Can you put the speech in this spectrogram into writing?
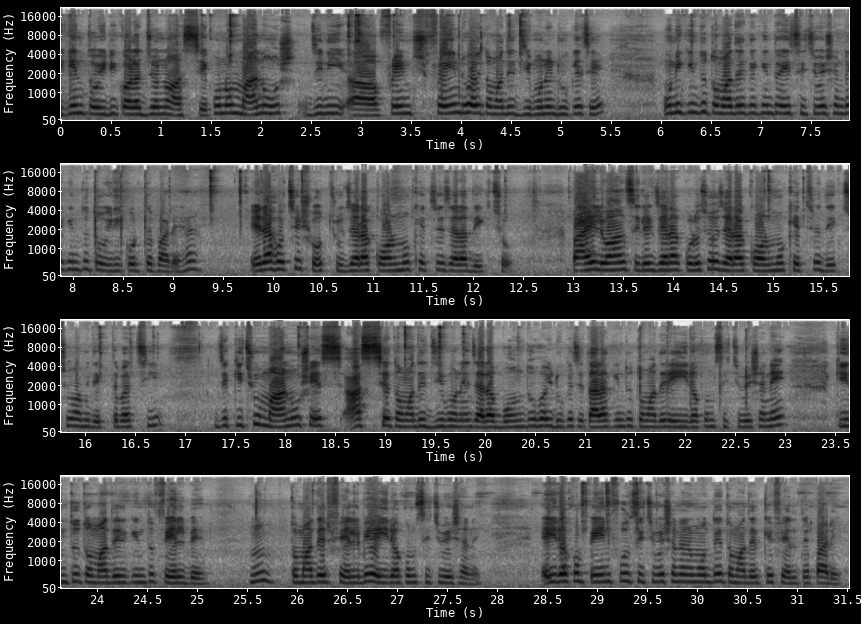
এগেন তৈরি করার জন্য আসছে। কোনো মানুষ যিনি ফ্রেন্ড ফ্রেন্ড হয়ে তোমাদের জীবনে ঢুকেছে, উনি কিন্তু তোমাদেরকে কিন্তু এই সিচুয়েশনটা কিন্তু তৈরি করতে পারে হ্যাঁ? এরা হচ্ছে শত্রু, যারা কর্মক্ষেত্রে যারা দেখছ। পাইল ওয়ান সিলেক্ট যারা করেছ, যারা কর্মক্ষেত্রে দেখছ, আমি দেখতে পাচ্ছি। যে কিছু মানুষ এস, আসছে তোমাদের জীবনে, যারা বন্ধু হয়ে ঢুকেছে, তারা কিন্তু তোমাদের এই রকম সিচুয়েশানে কিন্তু তোমাদের কিন্তু ফেলবে। হুম? তোমাদের ফেলবে এই রকম সিচুয়েশানে এই রকম পেইনফুল সিচুয়েশানের মধ্যে তোমাদেরকে ফেলতে পারে।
